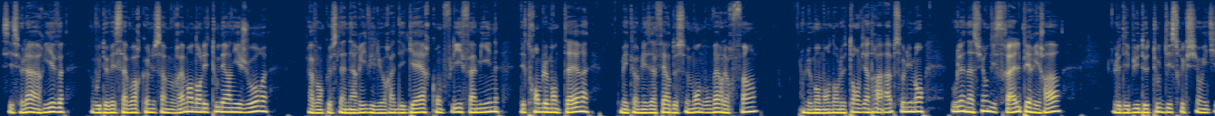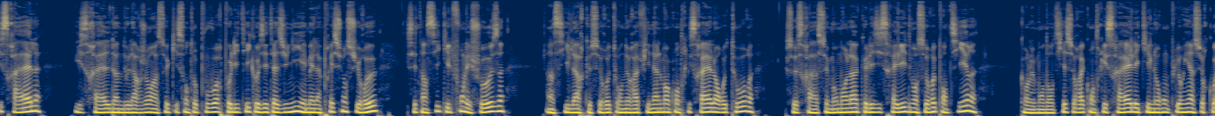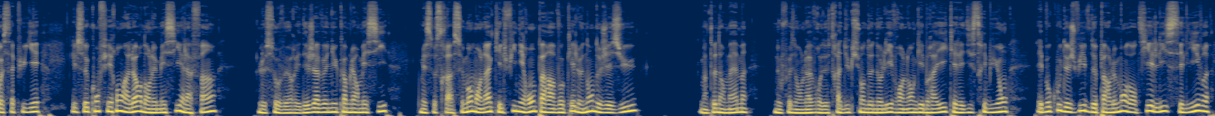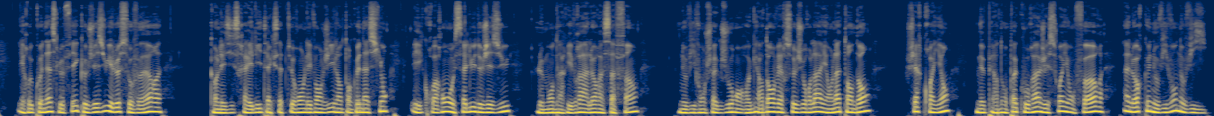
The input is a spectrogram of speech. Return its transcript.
Si cela arrive, vous devez savoir que nous sommes vraiment dans les tout derniers jours. Avant que cela n'arrive, il y aura des guerres, conflits, famines, des tremblements de terre, mais comme les affaires de ce monde vont vers leur fin, le moment dans le temps viendra absolument où la nation d'Israël périra. Le début de toute destruction est Israël. Israël donne de l'argent à ceux qui sont au pouvoir politique aux États-Unis et met la pression sur eux. C'est ainsi qu'ils font les choses. Ainsi l'arc se retournera finalement contre Israël en retour. Ce sera à ce moment-là que les Israélites vont se repentir. Quand le monde entier sera contre Israël et qu'ils n'auront plus rien sur quoi s'appuyer, ils se confieront alors dans le Messie à la fin. Le Sauveur est déjà venu comme leur Messie, mais ce sera à ce moment-là qu'ils finiront par invoquer le nom de Jésus. Maintenant même, nous faisons l'œuvre de traduction de nos livres en langue hébraïque et les distribuons, et beaucoup de Juifs de par le monde entier lisent ces livres et reconnaissent le fait que Jésus est le Sauveur. Quand les Israélites accepteront l'Évangile en tant que nation et croiront au salut de Jésus, le monde arrivera alors à sa fin. Nous vivons chaque jour en regardant vers ce jour-là et en l'attendant. Chers croyants, ne perdons pas courage et soyons forts alors que nous vivons nos vies.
